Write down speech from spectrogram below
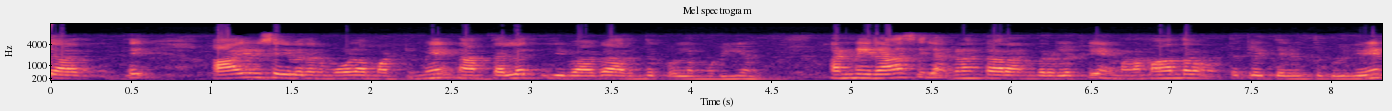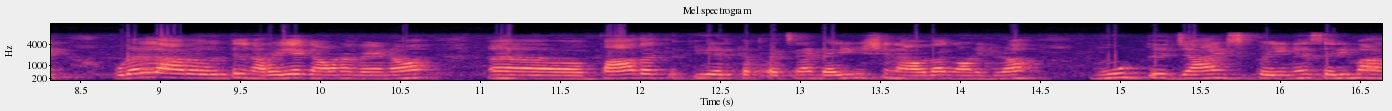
ஜாதகத்தை ஆய்வு செய்வதன் மூலம் மட்டுமே நாம் தெள்ள தெளிவாக அறிந்து கொள்ள முடியும். கன்னி ராசி லக்னக்கார அன்பர்களுக்கு என் மனமார்ந்த வாழ்த்துக்களை தெரிவித்துக் கொள்கிறேன். உடல் ஆரோக்கியத்தில் நிறைய கவனம் வேணும். பாதத்துக்கு இருக்க பிரச்சனை டைஜஷன் ஆகதான் கவனிக்கணும். மூட்டு ஜாயின்ஸ் பெயின் செரிமான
